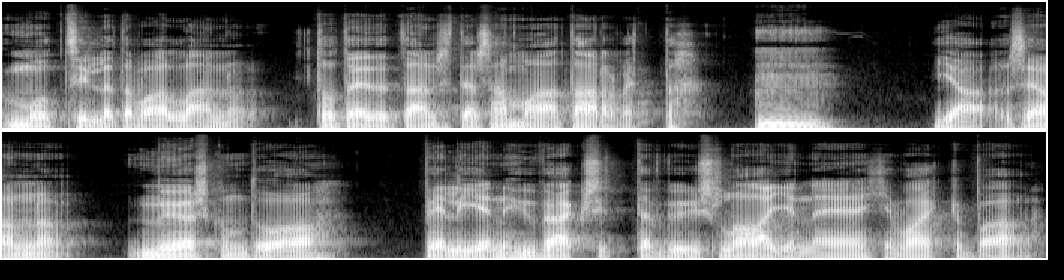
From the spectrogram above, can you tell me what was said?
mutta sillä tavallaan toteutetaan sitä samaa tarvetta. Mm. Ja se on myös, kun tuo pelien hyväksyttävyys laajenee ja vaikkapa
